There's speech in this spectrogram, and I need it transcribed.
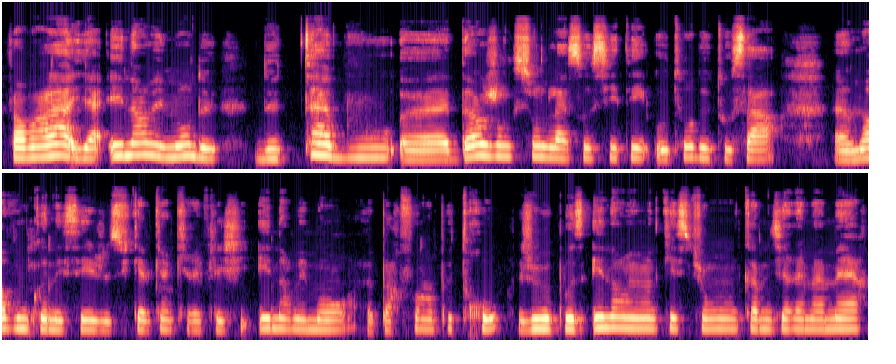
Enfin voilà, il y a énormément de, tabous, euh, d'injonctions de la société autour de tout ça. Euh, moi, vous me connaissez, je suis quelqu'un qui réfléchit énormément, parfois un peu trop. Je me pose énormément de questions, comme dirait ma mère,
